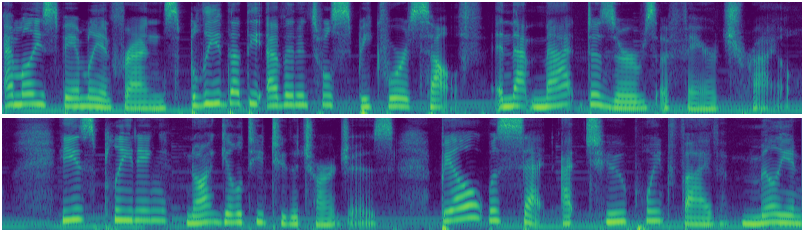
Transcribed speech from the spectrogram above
Emily's family and friends believe that the evidence will speak for itself and that Matt deserves a fair trial. He is pleading not guilty to the charges. Bail was set at $2.5 million.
